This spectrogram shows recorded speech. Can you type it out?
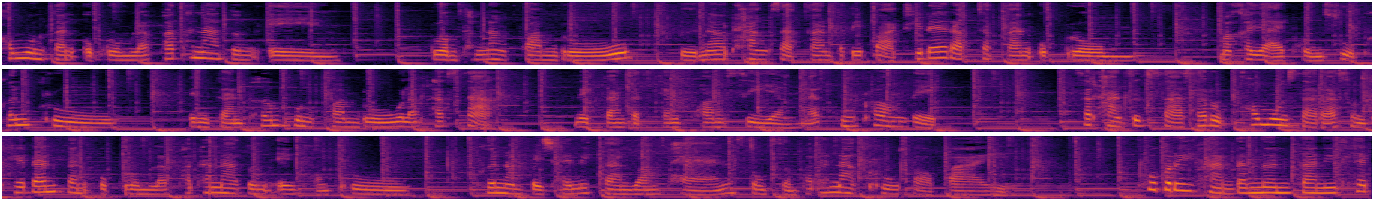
ข้อมูลการอบรมและพัฒนาตนเอง รวมทั้งนำความรู้ หรือแนวทางจากการปฏิบัติที่ได้รับจากการอบรม มาขยายผลสู่เพื่อนครู เป็นการเพิ่มพูนความรู้และทักษะ ในการจัดการความเสี่ยงและคุ้มครองเด็ก สถานศึกษาสรุปข้อมูลสารสนเทศด้านการอบรมและพัฒนาตนเองของครู เพื่อนำไปใช้ในการวางแผนส่งเสริมพัฒนาครูต่อไป ผู้บริหารดำเนินการนิเทศ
